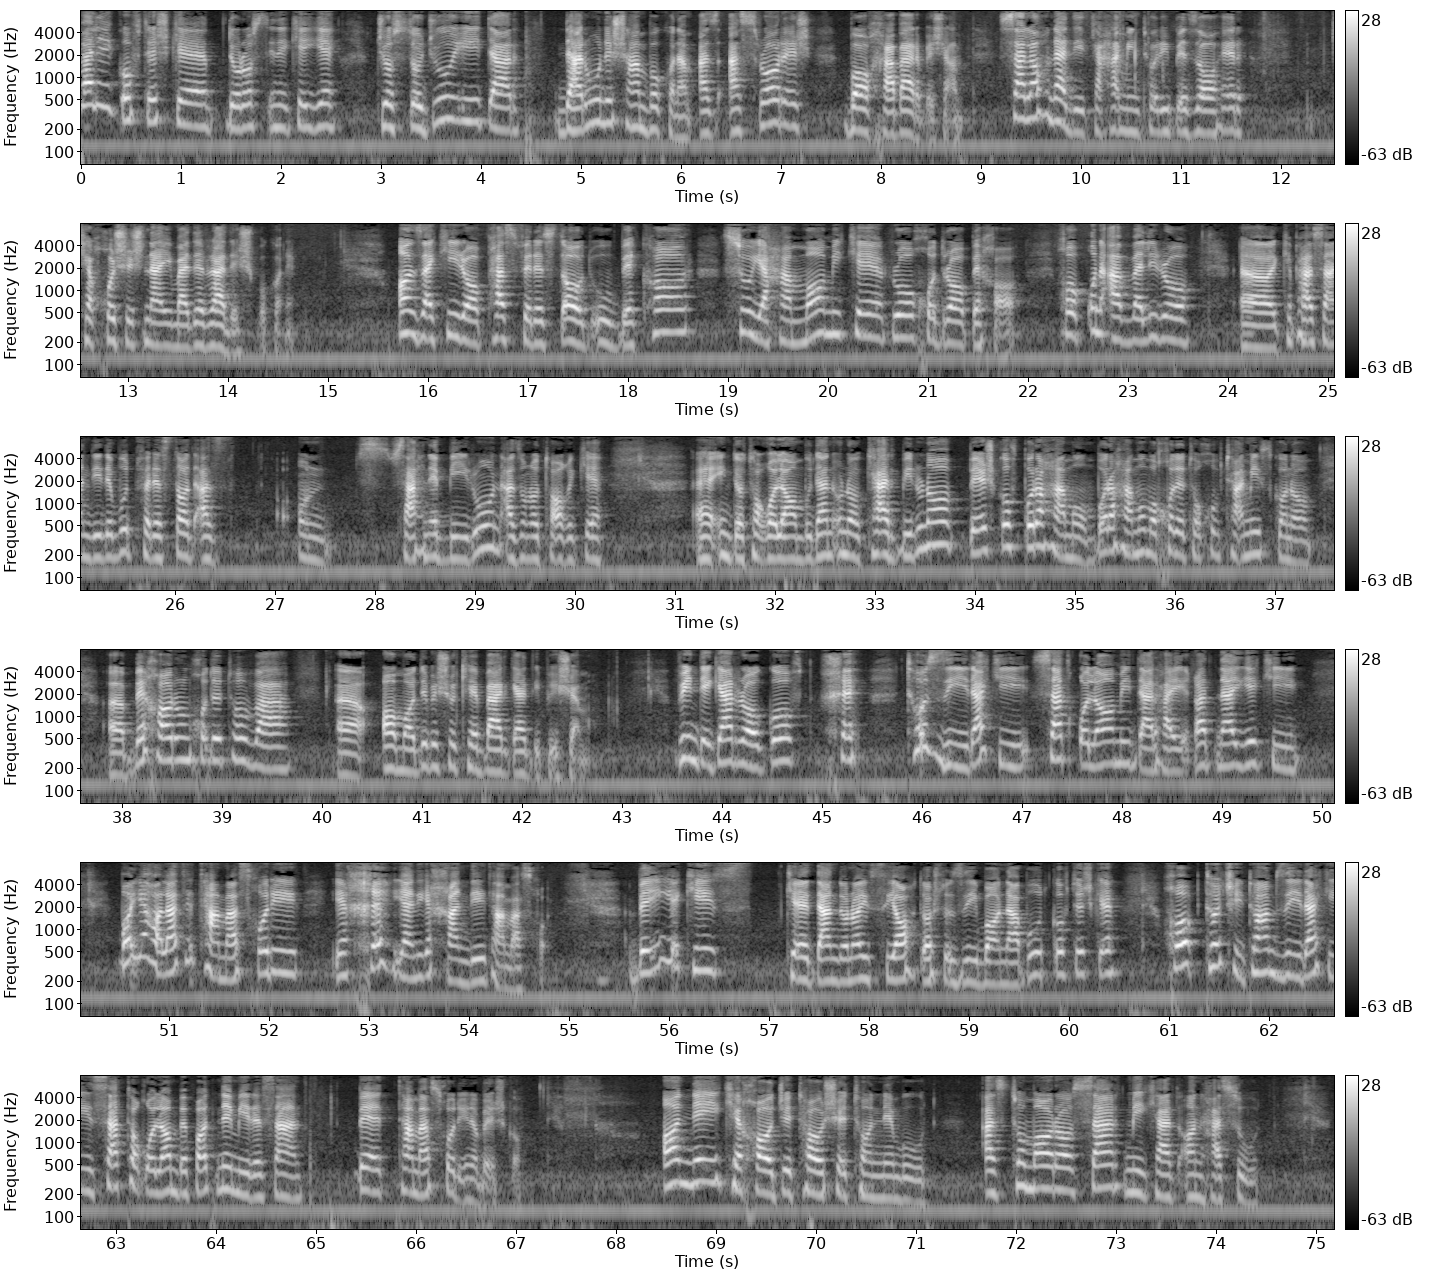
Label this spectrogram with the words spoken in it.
ولی گفتش که درست اینه که یه جستجویی در درونش هم بکنم از اسرارش با خبر بشم. صلاح ندید که همینطوری به ظاهر که خوشش نیامده ردش بکنه. آن زکی را پس فرستاد او به کار سوی حمامی که رو خود را بخوا خب اون اولی رو که پسندیده بود فرستاد از اون صحنه بیرون از اون اتاقی که این دوتا غلام بودن اونو کرد بیرون و بهش گفت برو هموم برو هموم و خودتو خوب تمیز کن و بخارون خودتو و آماده بشو که برگردی پیش ما. وین دگر را گفت خه تو زیرکی صد غلامی در حقیقت نه یکی. با یه حالت تمسخری یه خه یعنی یه خنده تمسخر به این یکی که دندونای سیاه داشت و زیبا نبود گفتش که خب تو چی؟ تو هم زیرکی صد تا غلام به پات نمی‌رسن به تمسخر اینو بهش گفت. آن نیی که خاجه تاشتون نمود از تو ما را سرد می‌کرد آن حسود.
